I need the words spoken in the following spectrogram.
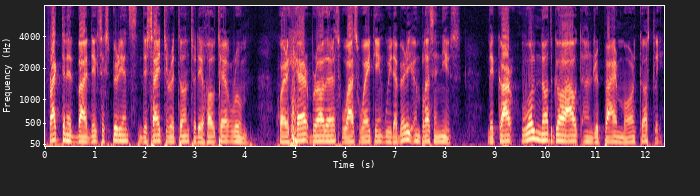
Frightened by this experience, decided to return to the hotel room, where her brother was waiting with a very unpleasant news. The car would not go out and repair more costly.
